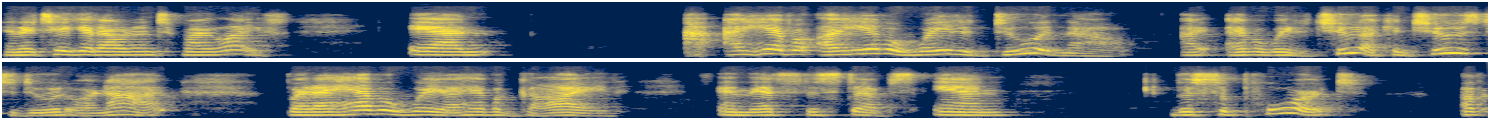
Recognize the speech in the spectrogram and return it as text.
and I take it out into my life. And I have a, I have a way to do it now. I have a way to choose. I can choose to do it or not, but I have a way. I have a guide, and that's the steps and the support of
